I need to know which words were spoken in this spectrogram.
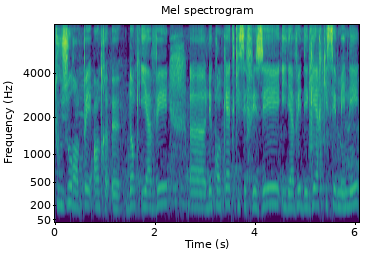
toujours en paix entre eux. Donc il y avait euh, des conquêtes qui se faisaient, il y avait des guerres qui s'est menées,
